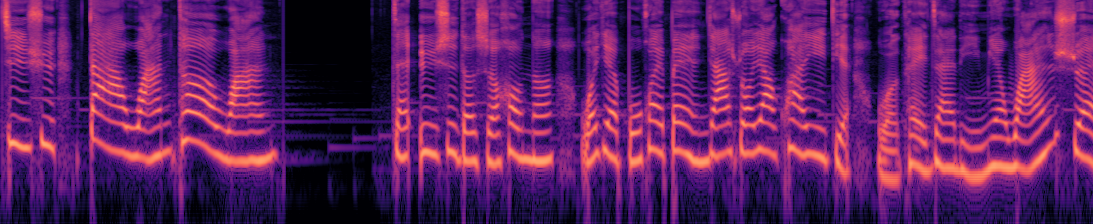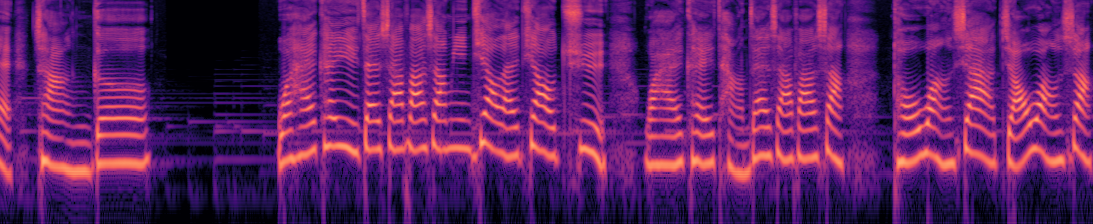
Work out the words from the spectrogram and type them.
继续大玩特玩。在浴室的时候呢，我也不会被人家说要快一点，我可以在里面玩水、唱歌。我还可以在沙发上面跳来跳去，我还可以躺在沙发上。头往下，脚往上，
